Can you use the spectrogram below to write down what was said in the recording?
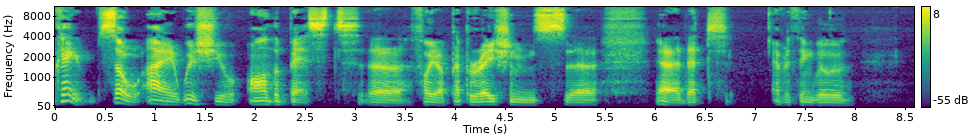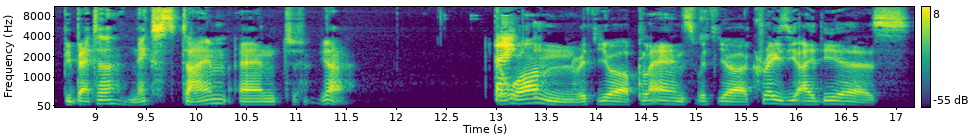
Okay, so I wish you all the best uh, for your preparations. Uh, yeah, that everything will be better next time, and yeah, Thank go you. on with your plans, with your crazy ideas.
